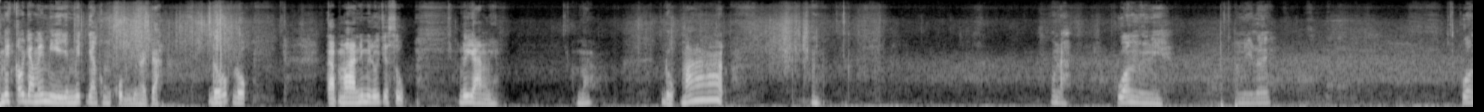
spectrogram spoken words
เม็ดเขายังไม่มียังเม็ดยังขมๆอยู่นะจ๊ะดกดกกลับมานี่ไม่รู้จะสุกหรือยังเนี่ยมาดกมากอืมู่นน่ะพวงหนึ่งนี่อันนี้เลย พวง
